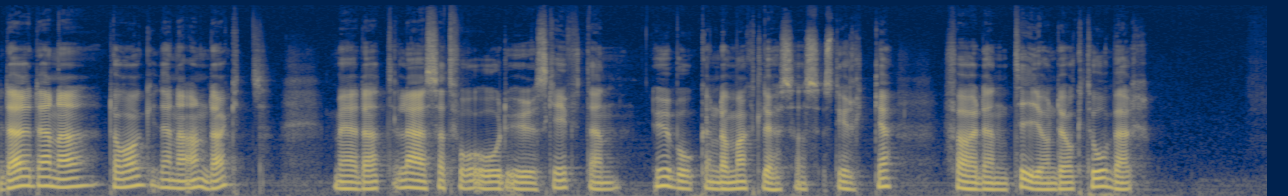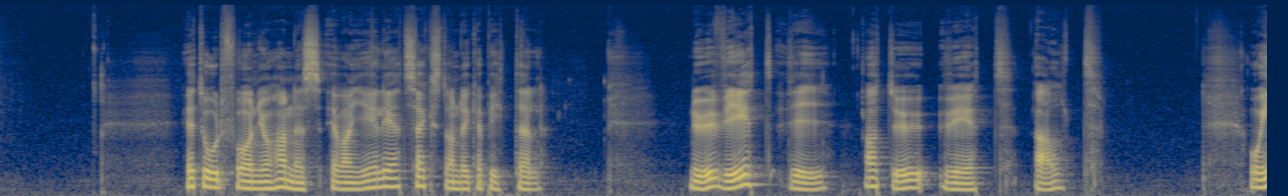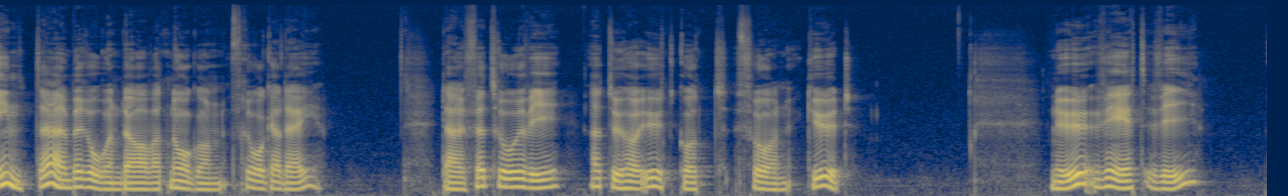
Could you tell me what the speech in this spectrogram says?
Inleder denna dag, denna andakt, med att läsa två ord ur skriften, ur boken De maktlösas styrka, för den 10 oktober. Ett ord från Johannes evangeliet 16 kapitel. Nu vet vi att du vet allt och inte är beroende av att någon frågar dig. Därför tror vi att du har utgått från Gud. Nu vet vi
